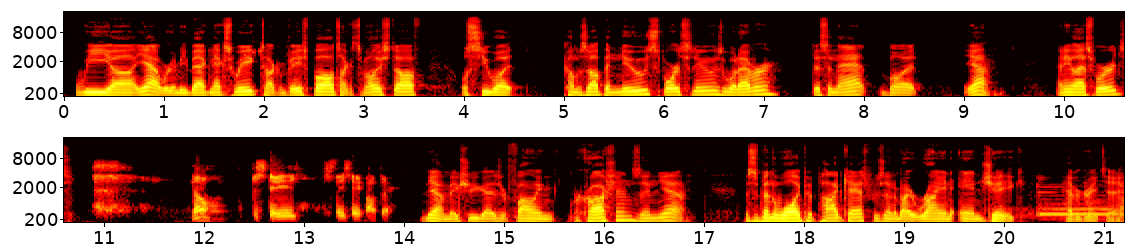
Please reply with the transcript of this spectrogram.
we, uh, yeah, we're going to be back next week talking baseball, talking some other stuff. We'll see what comes up in news, sports news, whatever, this and that. But yeah, any last words? No, just stay stay safe out there. Yeah, make sure you guys are following precautions. And yeah, this has been the Wally Pit Podcast presented by Ryan and Jake. Have a great day.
